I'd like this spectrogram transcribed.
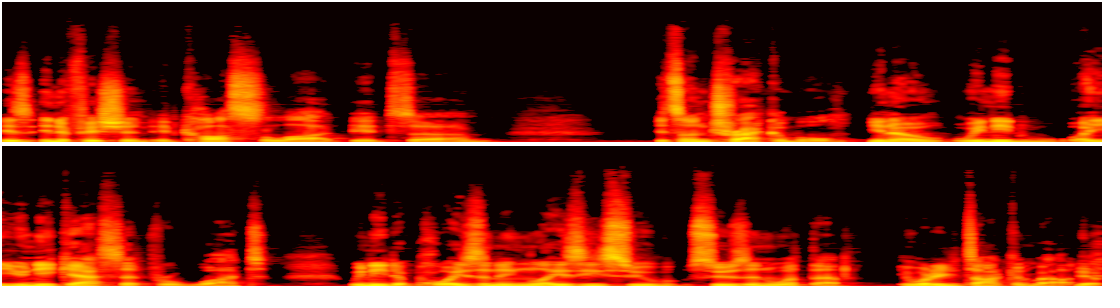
is inefficient, it costs a lot, it's um, it's untrackable. You know, we need a unique asset for what? We need a poisoning lazy Su- Susan. What the? What are you talking about? Yep.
